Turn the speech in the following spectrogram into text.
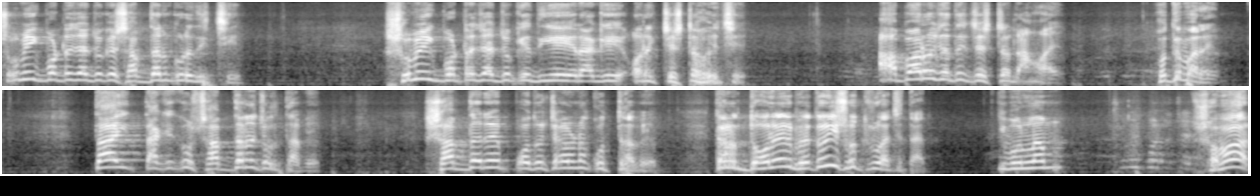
শ্রমিক ভট্টাচার্যকে সাবধান করে দিচ্ছি। শ্রমিক ভট্টাচার্যকে দিয়ে এর আগে অনেক চেষ্টা হয়েছে। আবারও যাতে চেষ্টা না হয়, হতে পারে। তাই তাকে খুব সাবধানে চলতে হবে। সাবধানে পদচারণা করতে হবে। কারণ দলের ভেতরেই শত্রু আছে তার। কি বললাম? সবার,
